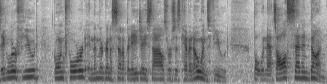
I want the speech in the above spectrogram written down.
Ziggler feud going forward, and then they're going to set up an AJ Styles versus Kevin Owens feud. But when that's all said and done,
